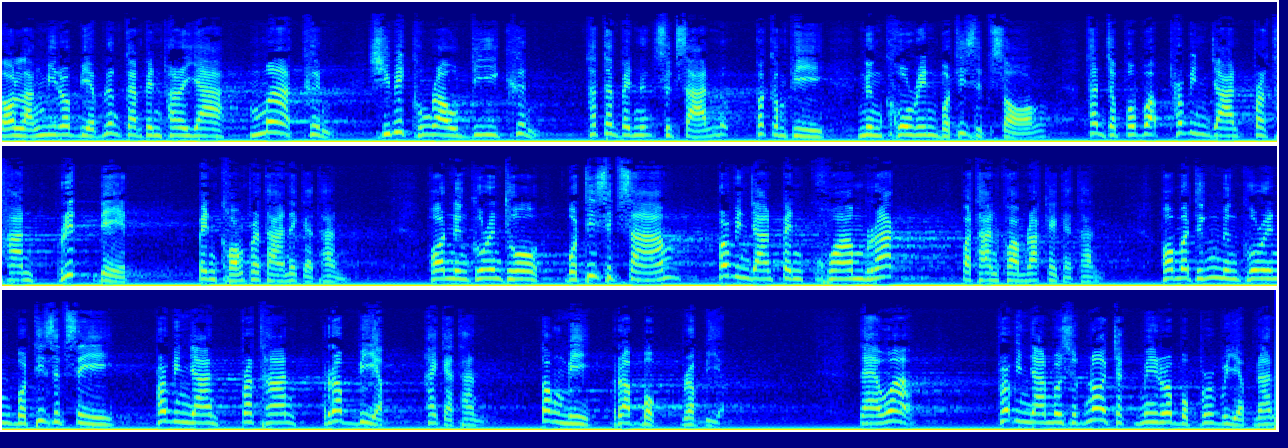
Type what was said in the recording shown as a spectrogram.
ตอนหลังมีระเบียบเรื่องการเป็นภรรยามากขึ้น ชีวิตของเราดีขึ้น ถ้าท่านเป็นศึกษาพระคัมภีร์หนึ่งโครินบทที่ 12 ท่านจะพบว่าพระวิญญาณประทานฤทธิเดชเป็นของประทานให้แก่ท่าน พอหนึ่งโครินโตบทที่ 13 พระวิญญาณเป็นความรัก ประทานความรักให้แก่ท่าน พอมาถึงหนึ่งโครินธ์บทที่ 14 พระวิญญาณประทานระเบียบให้แก่ท่าน ต้องมีระบบระเบียบ แต่ว่าพระวิญญาณบริสุทธิ์นอกจากมีระบบระเบียบนั้น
